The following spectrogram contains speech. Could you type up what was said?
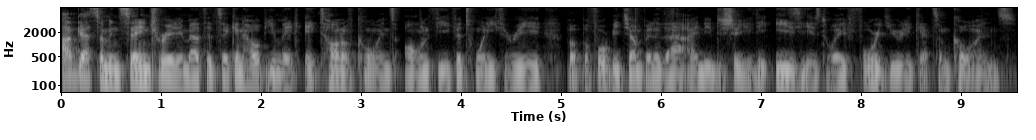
I've got some insane trading methods that can help you make a ton of coins on FIFA 23, but before we jump into that, I need to show you the easiest way for you to get some coins.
